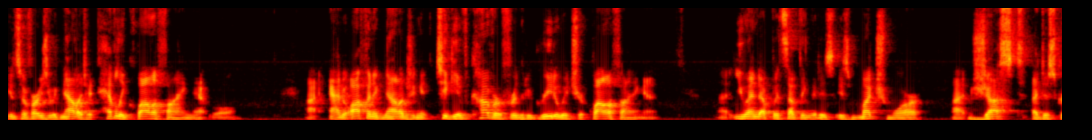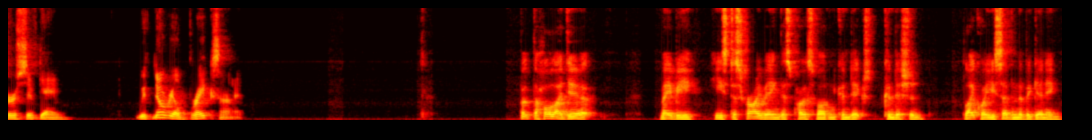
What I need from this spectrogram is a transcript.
insofar as you acknowledge it, heavily qualifying that role, uh, and often acknowledging it to give cover for the degree to which you're qualifying it. Uh, you end up with something that is is much more uh, just a discursive game, with no real breaks on it. But the whole idea, maybe he's describing this postmodern condi- condition, like what you said in the beginning,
